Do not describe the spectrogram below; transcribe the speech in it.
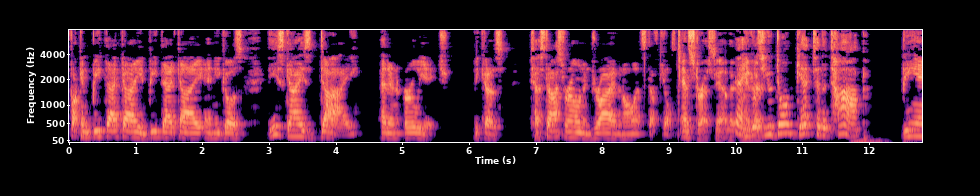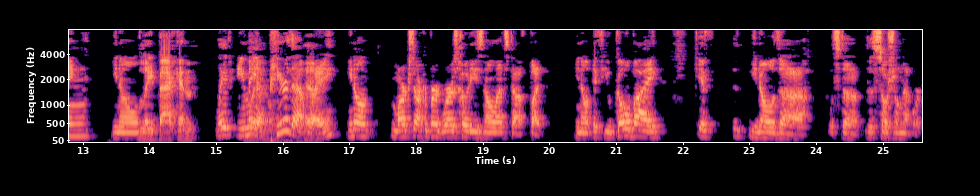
fucking beat that guy and beat that guy. And he goes, these guys die at an early age because testosterone and drive and all that stuff kills them. And stress, yeah. Yeah, I he goes, you don't get to the top being, you know, laid back and late. You may Whatever. appear that Yeah. way. You know, Mark Zuckerberg wears hoodies and all that stuff, but you know, if you go by, if you know the what's the the social network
